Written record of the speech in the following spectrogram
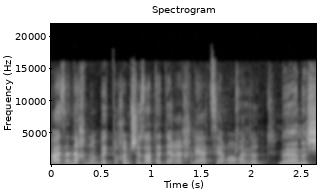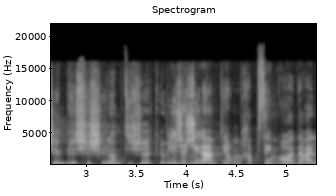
ואז אנחנו בטוחים שזאת הדרך לייצר הורדות. כן. 100 אנשים בלי ששילמתי שקל. בלי אז זה- ששילמתי, מחפשים עוד, אבל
